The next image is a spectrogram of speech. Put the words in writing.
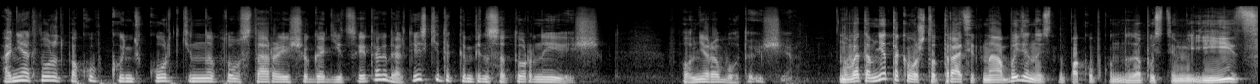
Они отложат покупку какой-нибудь куртки, на потом старая еще годится и так далее. Есть какие-то компенсаторные вещи, вполне работающие. Но в этом нет такого, что тратить на обыденность, на покупку, ну, допустим, яиц,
